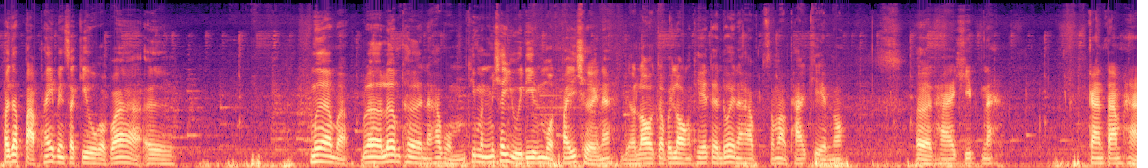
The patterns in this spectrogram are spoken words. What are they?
เขาจะปรับให้เป็นสกิลแบบว่าเออเมื่อแบบเริ่มเทินนะครับผมที่มันไม่ใช่อยู่ดีมันหมดไปเฉยนะ เดี๋ยวเราจะไปลองเทสกันด้วยนะครับสำหรับท้ายเกมเนาะเออท้ายคลิปนะ การตามหา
